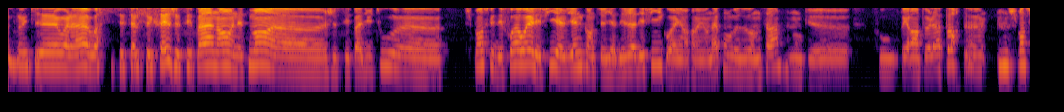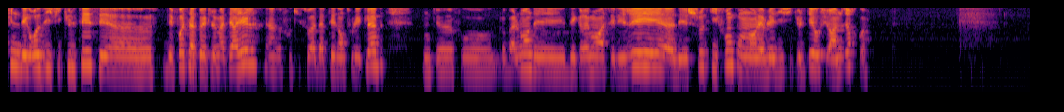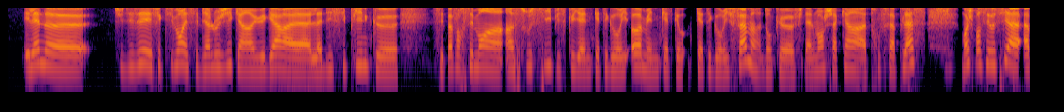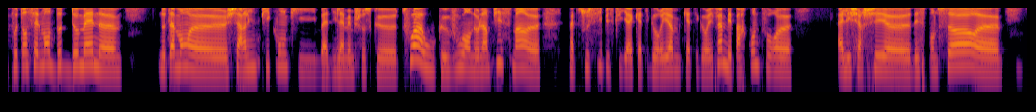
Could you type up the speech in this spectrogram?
Donc euh, voilà, voir si c'est ça le secret. Je sais pas. Non, honnêtement, euh, je sais pas du tout. Je pense que des fois, ouais, les filles, elles viennent quand il y a déjà des filles, quoi. Enfin, il y en a qui ont besoin de ça. Donc, euh, faut ouvrir un peu la porte. Euh, je pense qu'une des grosses difficultés, c'est euh, des fois, ça peut être le matériel. Il faut qu'il soit adapté dans tous les clubs. Donc, il faut globalement des, des gréements assez légers, des choses qui font qu'on enlève les difficultés au fur et à mesure, quoi. Hélène, tu disais effectivement, et c'est bien logique, hein, eu égard à la discipline, que c'est pas forcément un, un souci puisqu'il y a une catégorie homme et une catégorie femme. Donc euh, finalement, chacun trouve sa place. Moi, je pensais aussi à, à potentiellement d'autres domaines, euh, notamment euh, Charline Picon qui bah, dit la même chose que toi ou que vous en olympisme. Hein, euh, pas de souci puisqu'il y a catégorie homme, catégorie femme. Mais par contre, pour euh, aller chercher des sponsors,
